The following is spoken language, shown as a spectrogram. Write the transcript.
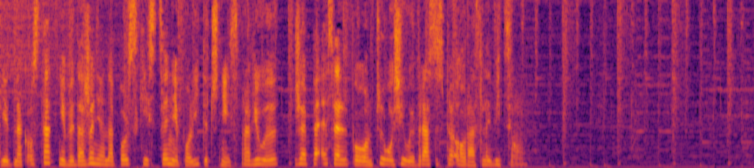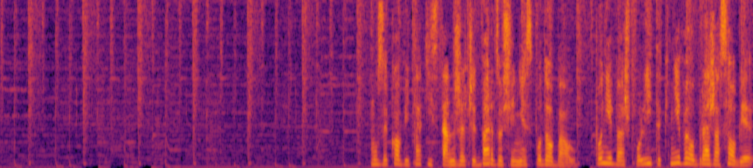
Jednak ostatnie wydarzenia na polskiej scenie politycznej sprawiły, że PSL połączyło siły wraz z PO oraz Lewicą. Muzykowi taki stan rzeczy bardzo się nie spodobał, ponieważ polityk nie wyobraża sobie,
